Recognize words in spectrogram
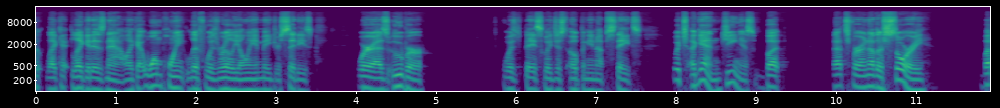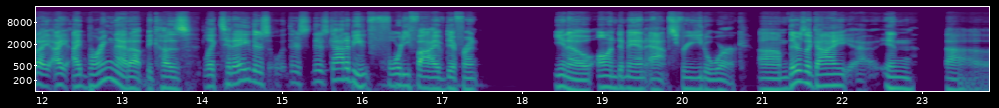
to, like like it is now. Like at one point, Lyft was really only in major cities, whereas Uber was basically just opening up states which again, genius, but that's for another story. But I, I, I bring that up because like today there's there's there's got to be 45 different you know on demand apps for you to work. Um, there's a guy uh, in uh,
